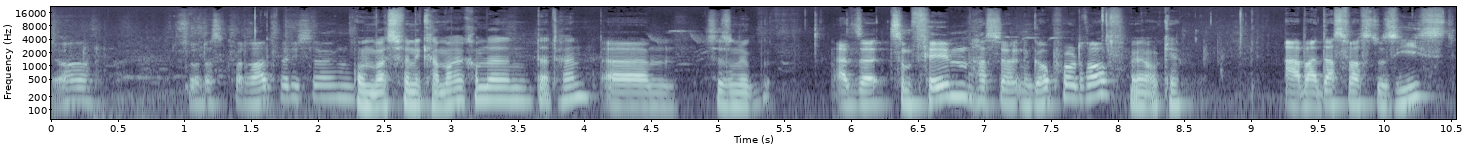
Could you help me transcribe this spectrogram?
ja, so das Quadrat würde ich sagen. Und was für eine Kamera kommt da, da dran? Ähm, Ist das so eine. also zum Filmen hast du halt eine GoPro drauf, Ja, okay. aber das, was du siehst,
